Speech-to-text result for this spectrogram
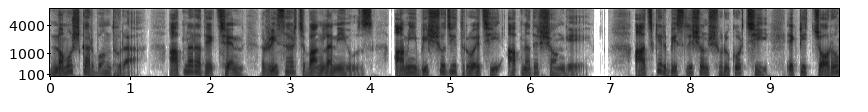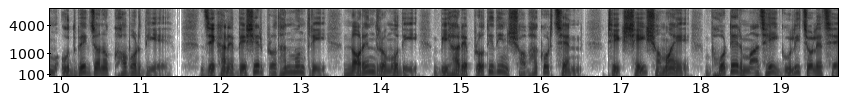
নমস্কার বন্ধুরা, আপনারা দেখছেন রিসার্চ বাংলা নিউজ। আমি বিশ্বজিৎ রয়েছি আপনাদের সঙ্গে। আজকের বিশ্লেষণ শুরু করছি একটি চরম উদ্বেগজনক খবর দিয়ে, যেখানে দেশের প্রধানমন্ত্রী নরেন্দ্র মোদী বিহারে প্রতিদিন সভা করছেন, ঠিক সেই সময়ে ভোটের মাঝেই গুলি চলেছে।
